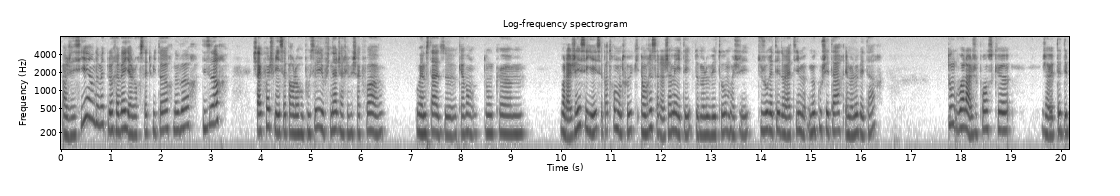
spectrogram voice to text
bah, j'ai essayé hein, de mettre le réveil à genre 7, 8 h 9 h 10 h chaque fois, je finissais par le repousser et au final, j'arrivais chaque fois euh, au même stade euh, qu'avant. Donc euh, voilà, j'ai essayé, c'est pas trop mon truc. Et en vrai, ça l'a jamais été de me lever tôt. Moi, j'ai toujours été dans la team me coucher tard et me lever tard. Donc voilà, je pense que j'avais peut-être des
